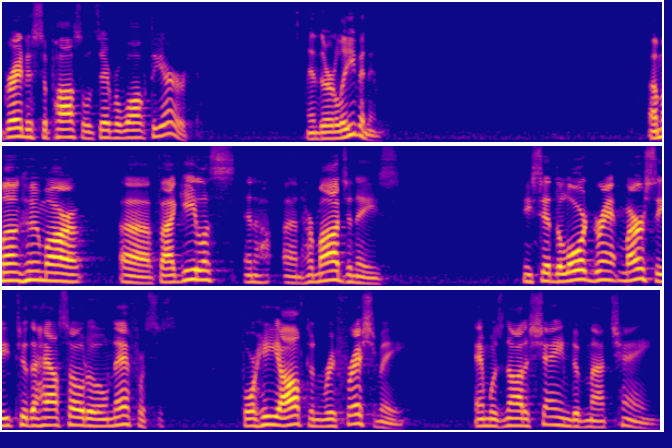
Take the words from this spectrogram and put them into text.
greatest apostle that's ever walked the earth, and they're leaving him among whom are uh, Phygelus and, and Hermogenes. He said, The Lord grant mercy to the household of Onesiphorus, for he often refreshed me and was not ashamed of my chain.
